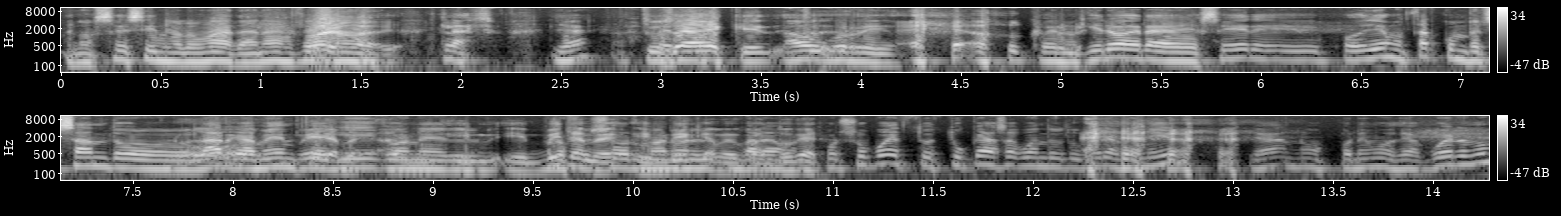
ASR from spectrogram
No sé si no lo matan, ¿ah? Pero- Bueno, claro, ¿ya? Tú Pero sabes que... Ha ocurrido. Ha ocurrido. Bueno, quiero agradecer, eh, podríamos estar conversando No, largamente mírame, aquí con el invítame, profesor Manuel invítame cuando Barahona. quieras. Por supuesto, es tu casa cuando tú quieras venir, ya nos ponemos de acuerdo.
